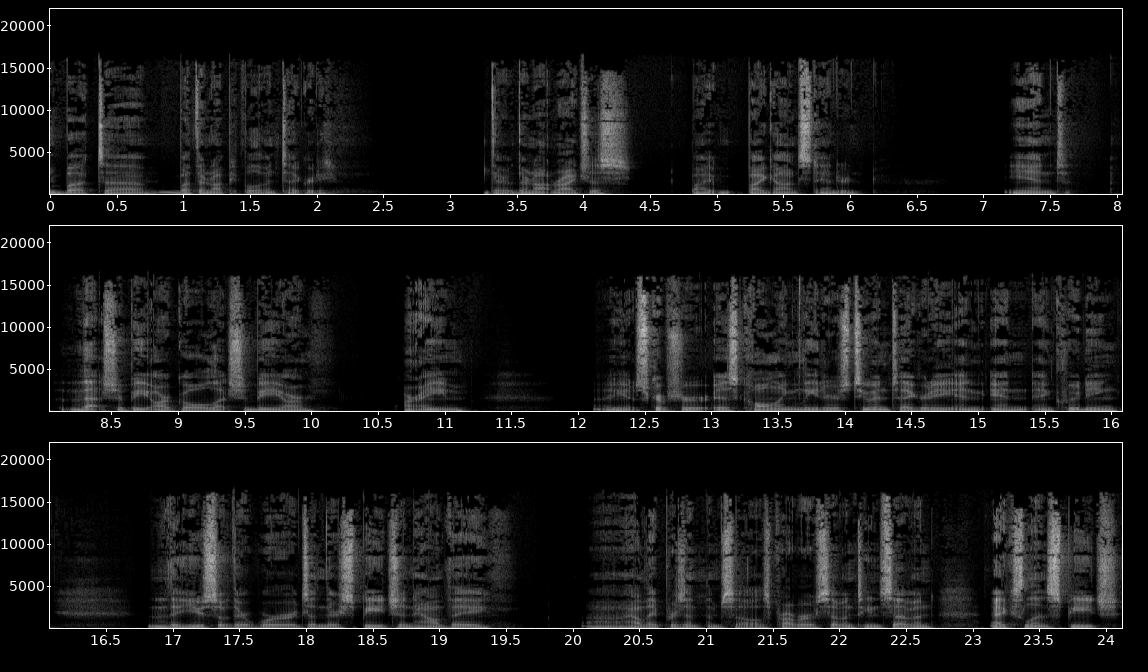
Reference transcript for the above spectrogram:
but uh, but they're not people of integrity. They're they're not righteous by by God's standard, and that should be our goal. That should be our our aim. Uh, you know, scripture is calling leaders to integrity and, including the use of their words and their speech and how they uh, how they present themselves. Proverbs seventeen seven, excellent speech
